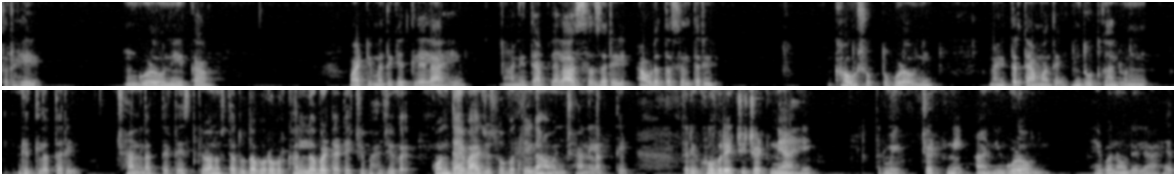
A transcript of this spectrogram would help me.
तर हे गुळवणी एका वाटीमध्ये घेतलेलं आहे. आणि ते आपल्याला असं जरी आवडत असेल तरी खाऊ शकतो गुळवणी. नाहीतर त्यामध्ये दूध घालून घेतलं तरी छान लागते. टेस्ट किंवा नुसत्या दुधाबरोबर खाल्लं बटाट्याची भाजी कोणत्याही भाजीसोबतही घावण छान लागते. तरी खोबऱ्याची चटणी आहे. तर मी चटणी आणि गुळवणी हे बनवलेले आहेत.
